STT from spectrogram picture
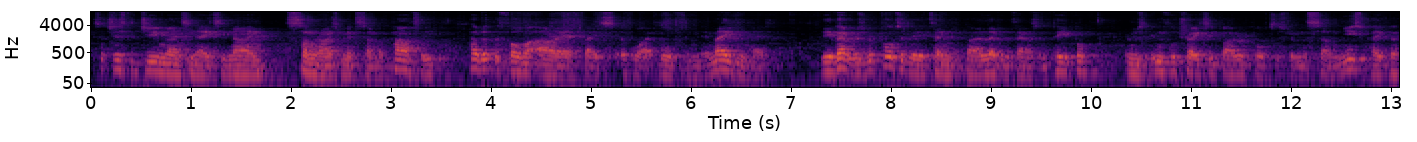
such as the June 1989 Sunrise Midsummer Party held at the former RAF base of White Waltham near Maidenhead. The event was reportedly attended by 11,000 people and was infiltrated by reporters from the Sun newspaper,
